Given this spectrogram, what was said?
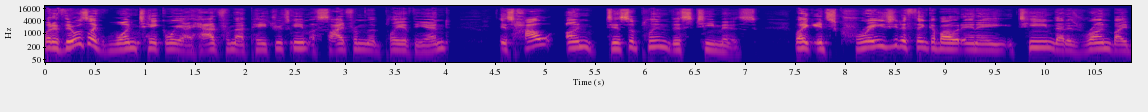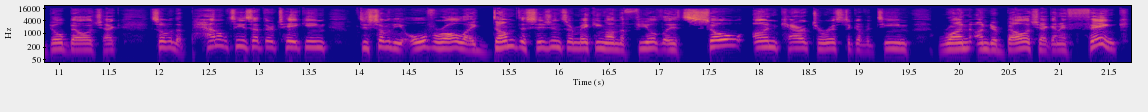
But if there was like one takeaway I had from that Patriots game, aside from the play at the end, is how undisciplined this team is. Like it's crazy to think about in a team that is run by Bill Belichick, some of the penalties that they're taking, just some of the overall like dumb decisions they're making on the field. It's so uncharacteristic of a team run under Belichick. And I think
